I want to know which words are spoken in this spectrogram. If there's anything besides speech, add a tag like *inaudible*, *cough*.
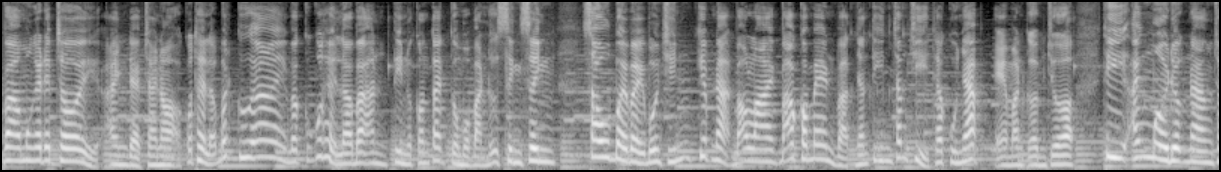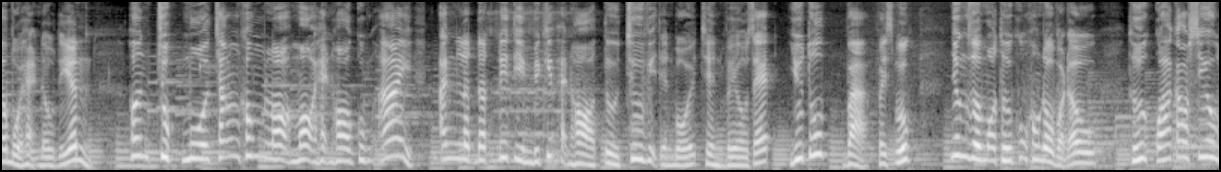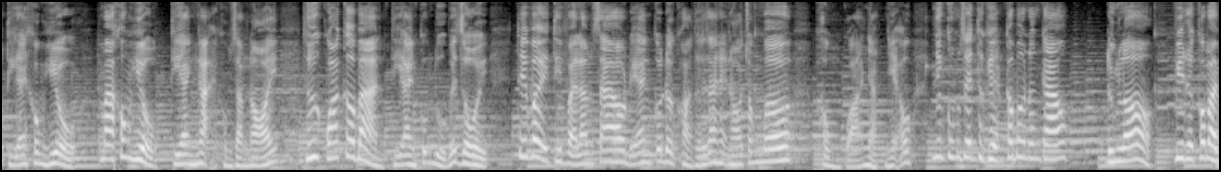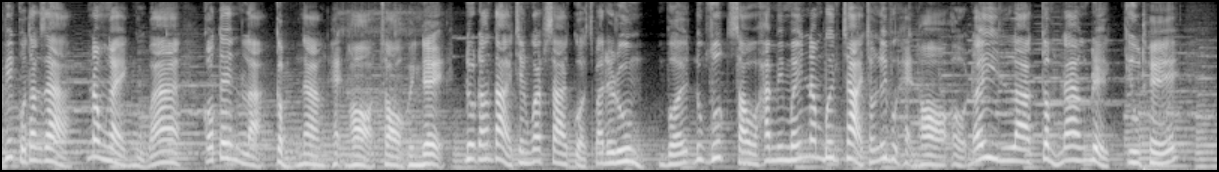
Vào một ngày đẹp trời, anh đẹp trai nọ có thể là bất cứ ai và cũng có thể là bạn tìm được contact của một bạn nữ xinh xinh. Sau 7749 kiếp nạn bão like, bão comment và nhắn tin chăm chỉ theo cú nháp em ăn cơm chưa thì anh mời được nàng cho buổi hẹn đầu tiên. Hơn chục mùa trăng không lọ mọ hẹn hò cùng ai, anh lật đật đi tìm bí kíp hẹn hò từ chư vị tiền bối trên VOZ, YouTube và Facebook. Nhưng rồi mọi thứ cũng không đâu vào đâu Thứ quá cao siêu thì anh không hiểu Mà không hiểu thì anh ngại không dám nói Thứ quá cơ bản thì anh cũng đủ biết rồi Thế vậy thì phải làm sao để anh có được khoảng thời gian hẹn hò trong mơ Không quá nhạt nhẽo Nhưng cũng dễ thực hiện các bước nâng cao Đừng lo, vì được có bài viết của tác giả 5 ngày ngủ ba có tên là Cẩm nàng hẹn hò cho huynh đệ được đăng tải trên website của Spider Room với đúc rút sau hai mươi mấy năm bươn trải trong lĩnh vực hẹn hò ở đây là cẩm nang để cứu thế.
